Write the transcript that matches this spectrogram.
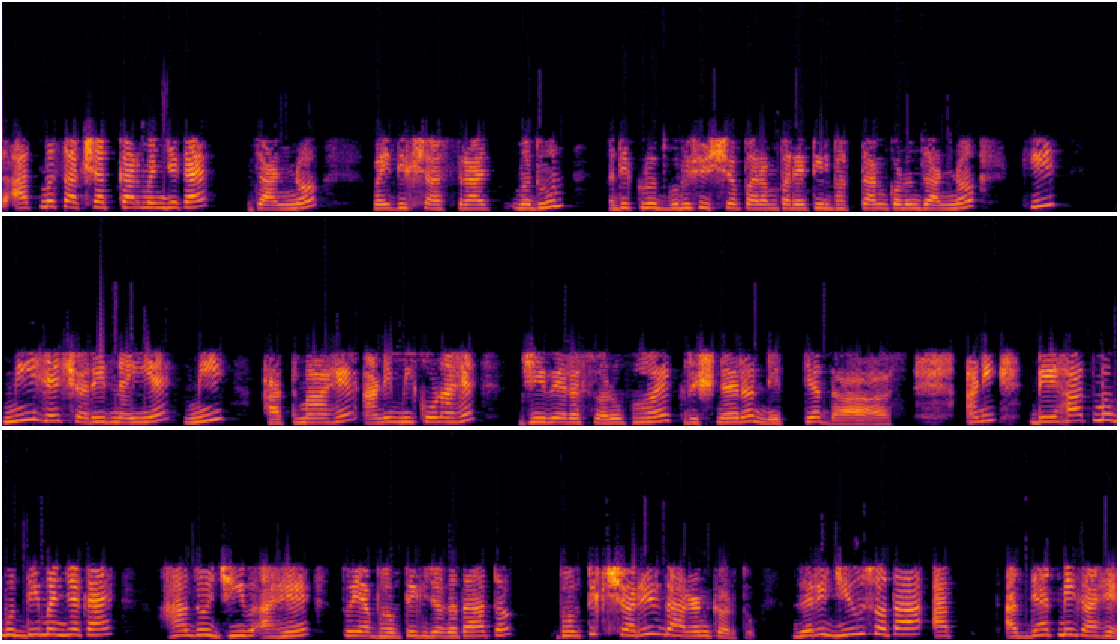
तर आत्मसाक्षात्कार म्हणजे काय? जाणणं. वैदिक शास्त्रामधून अधिकृत गुरु शिष्य परंपरेतील भक्तांकडून जाणणं की मी हे शरीर नाहीये मी आत्मा आहे आणि मी कोण आहे? जीवेर स्वरूप होय कृष्णेर नित्य दास. आणि देहात्म बुद्धी म्हणजे काय? हा जो जीव आहे तो या भौतिक जगतात भौतिक शरीर धारण करतो. जरी जीव स्वतः आध्यात्मिक आहे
